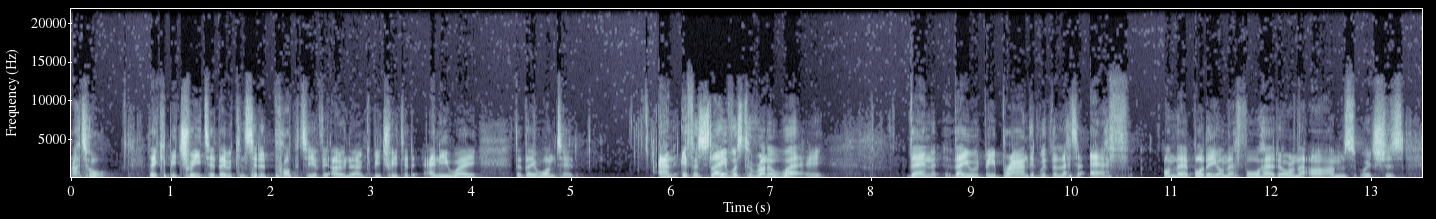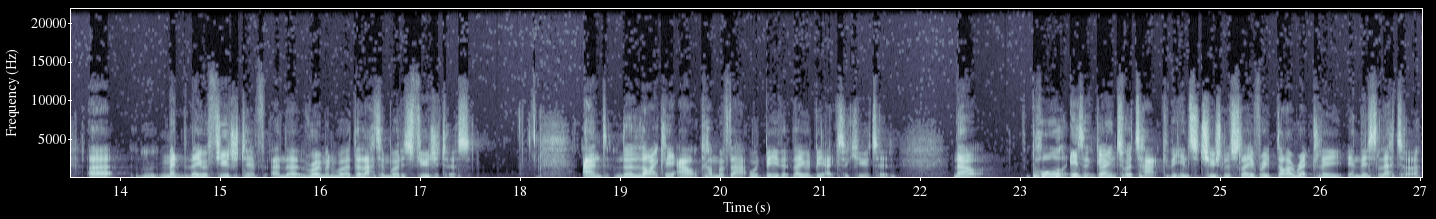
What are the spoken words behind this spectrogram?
at all. They could be treated, they were considered property of the owner and could be treated any way that they wanted. And if a slave was to run away, then they would be branded with the letter F on their body, on their forehead, or on their arms, which is, uh, meant that they were fugitive, and the Roman word, the Latin word is fugitus. And the likely outcome of that would be that they would be executed. Now, Paul isn't going to attack the institution of slavery directly in this letter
